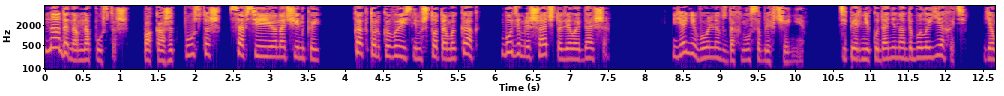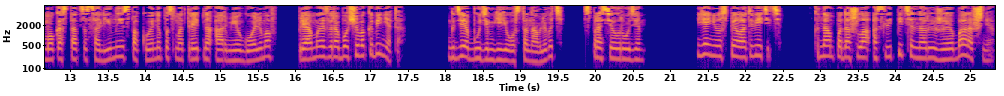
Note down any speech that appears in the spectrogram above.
Надо нам на пустошь, покажет пустошь со всей ее начинкой. Как только выясним, что там и как, будем решать, что делать дальше. Я невольно вздохнул с облегчением. Теперь никуда не надо было ехать. Я мог остаться с Алиной и спокойно посмотреть на армию големов прямо из рабочего кабинета. «Где будем ее устанавливать?» — спросил Руди. Я не успел ответить. К нам подошла ослепительно рыжая барышня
